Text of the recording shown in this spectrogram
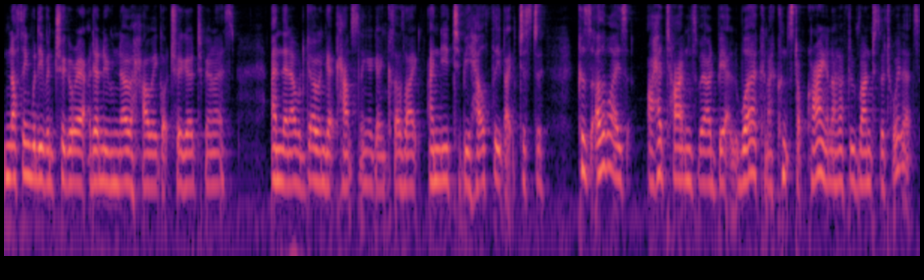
Nothing would even trigger it. I don't even know how it got triggered, to be honest. And then I would go and get counseling again because I was like, I need to be healthy, like just to, because otherwise I had times where I'd be at work and I couldn't stop crying and I'd have to run to the toilets.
